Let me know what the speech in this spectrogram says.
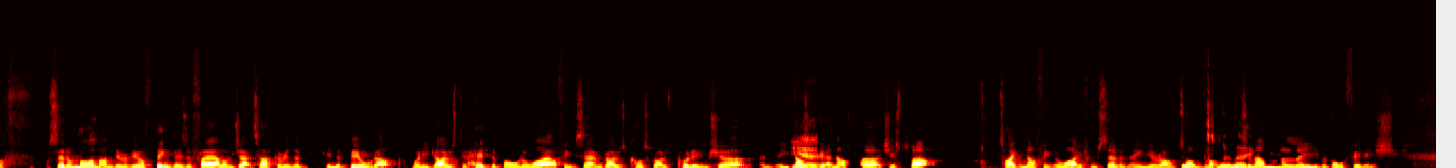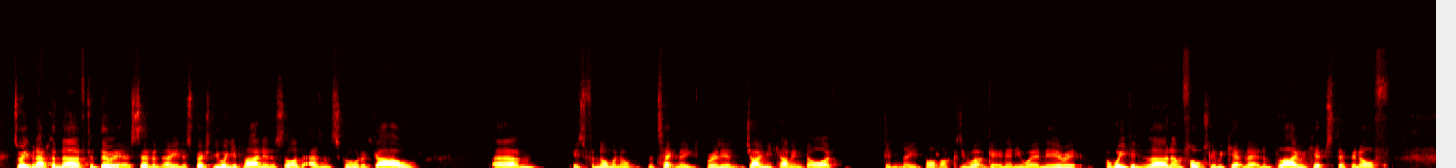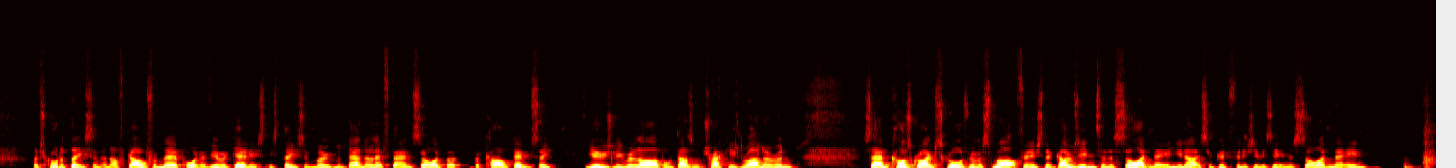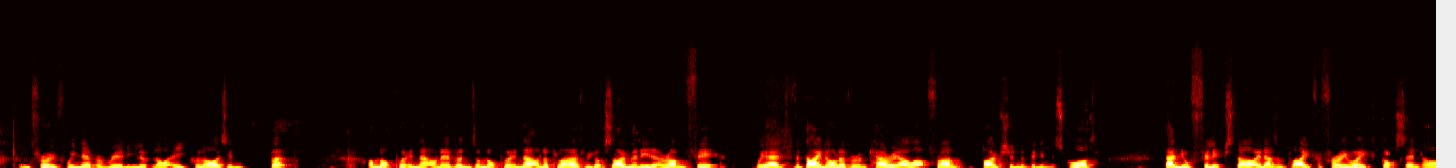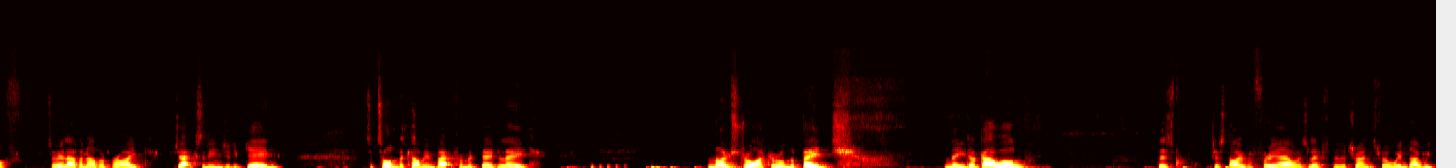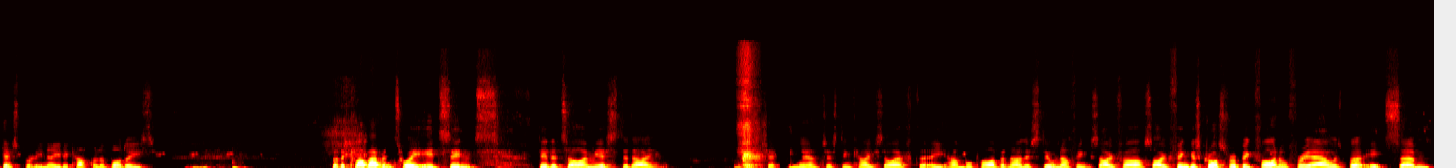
I said on my Monday review, I think there's a foul on Jack Tucker in the in the build up when he goes to head the ball away. I think Sam Groves Cosgrove's pulling him shirt and he doesn't Yeah. get enough purchase, but take nothing away from 17 year old Tom Bloxham. It's an unbelievable finish. To even have the nerve to do it at 17, especially when you're playing in a side that hasn't scored a goal, um, is phenomenal. The technique's brilliant. Jamie Cumming dive didn't need bother because he weren't getting anywhere near it. But we didn't learn. Unfortunately, we kept letting them play. We kept stepping off. they've scored a decent enough goal from their point of view. Again, it's, it's decent movement down the left hand side, but but Kyle Dempsey, usually reliable, doesn't track his runner. And Sam Cosgrove scores with a smart finish that goes into the side netting. You know, it's a good finish if it's hitting the side netting. In truth, we never really look like equalising, but I'm not putting that on Evans. I'm not putting that on the players. We've got so many that are unfit. We had Vadaine Oliver and Carriel up front. Both shouldn't have been in the squad. Daniel Phillips started, hasn't played for three weeks, got sent off. So he'll have another break. Jackson injured again. Tutonda coming back from a dead leg. No striker on the bench. Need I go on? There's just over three hours left of the transfer window. We desperately need a couple of bodies. But the club haven't tweeted since dinner time yesterday. Just checking now, just in case I have to eat humble pie. But no, there's still nothing so far. So fingers crossed for a big final three hours. But it's um,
